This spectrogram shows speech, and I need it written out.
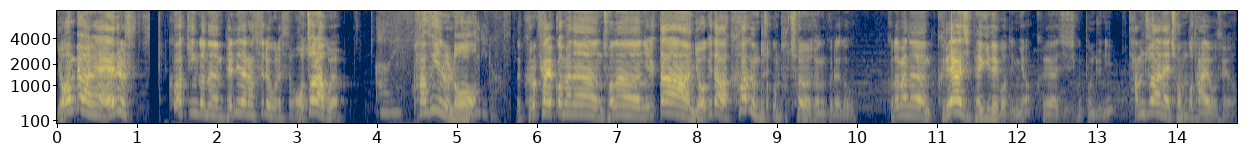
연병알 그냥 애들 크악 낀 거는 벨리나랑 쓰려고 그랬어요. 어쩌라고요? 파수인을 넣어 그렇게 할 거면은 저는 일단 여기다가 크악은 무조건 붙여요 저는 그래도. 그러면은 그래야지 100이 되거든요? 그래야지 지금 본주님 3주 안에 전부 다 해보세요.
